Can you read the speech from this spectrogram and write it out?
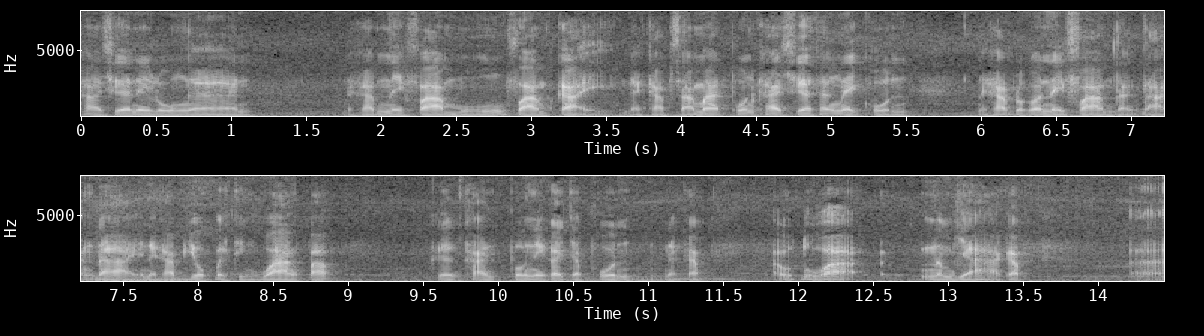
ฆ่าเชื้อในโรงงานนะครับ ในฟาร์มหมูฟาร์มไก่นะครับ สามารถพ่นฆ่าเชื้อทั้งในคนนะครับ แล้วก็ในฟาร์มต่างๆ ได้นะครับ ยกไปถึงวางปั๊บเครื่องคันพวกนี้ก็จะพ่นนะครับ เอาตัวน้ำยากับเอ่อ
